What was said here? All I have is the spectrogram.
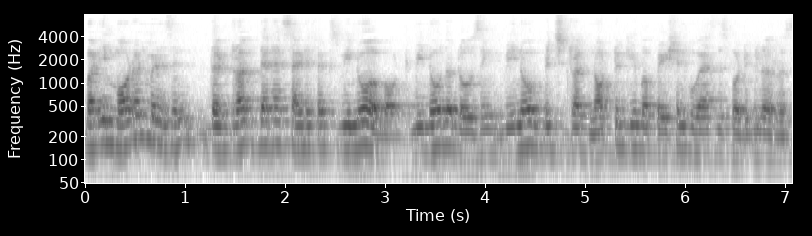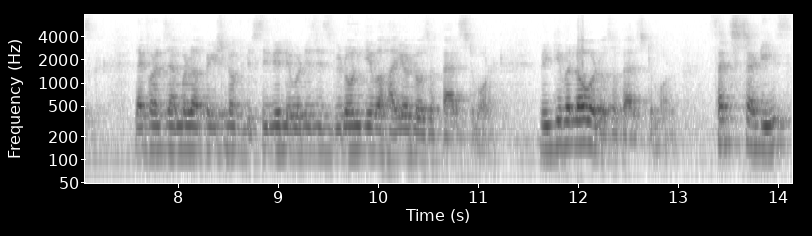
But in modern medicine, the drug that has side effects we know about. We know the dosing, we know which drug not to give a patient who has this particular risk. Like for example, a patient of severe liver disease, we don't give a higher dose of paracetamol. We give a lower dose of paracetamol. Such studies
